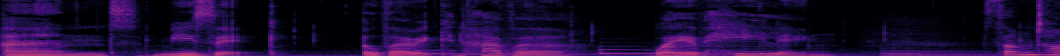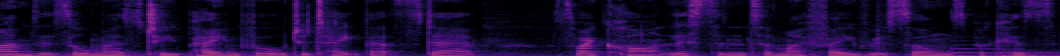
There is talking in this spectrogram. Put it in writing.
and music, although it can have a way of healing, sometimes it's almost too painful to take that step. So I can't listen to my favourite songs because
